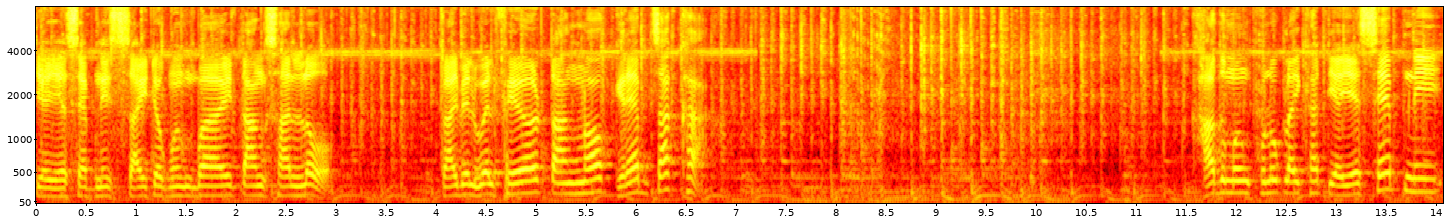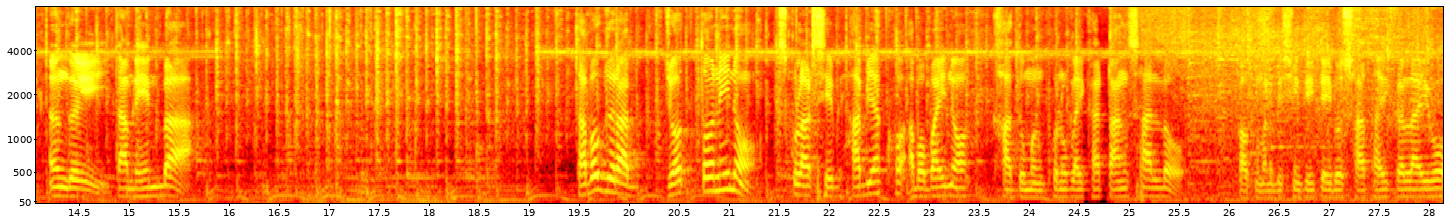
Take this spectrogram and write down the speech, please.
જેએસએફની સાઇટ ઓફ મુંબઈ તાંગસાલ લો ટ્રાઇબલ વેલફેર તાંગનો ગ્રેબ ચાખા ખાદુમંગ ફુનુક લાઈખા ટીઆઈએસએફની અંગઈ તામલે હિનબા tabok jora jottoni no scholarship habiakho abobai no khadumang phunuk laikha tangsallo kokman bising ti teibo sathai kalaibo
